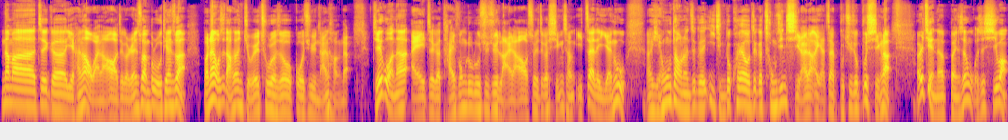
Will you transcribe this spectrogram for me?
那么这个。这个也很好玩了啊！这个人算不如天算。本来我是打算九月初的时候过去南横的，结果呢，哎，这个台风陆陆续续来了啊，所以这个行程一再的延误，呃，延误到呢，这个疫情都快要这个重新起来了。哎呀，再不去就不行了。而且呢，本身我是希望，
